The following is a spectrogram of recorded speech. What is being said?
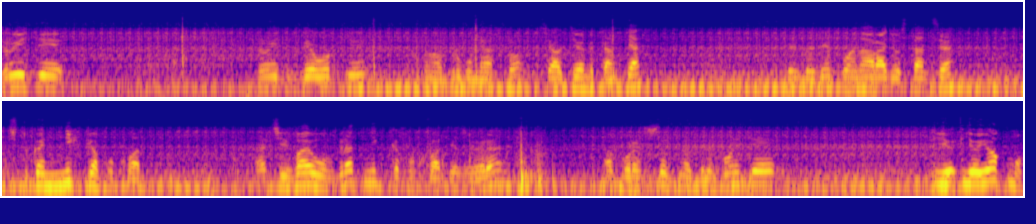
Другите другите две лодки са на друго място. Сега отиваме към тях. Да им дадем по една радиостанция, че тук никакъв обхват. Значи Ивайлов град никакъв обхват язовира. Ако разчитате на телефоните, Йойок му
